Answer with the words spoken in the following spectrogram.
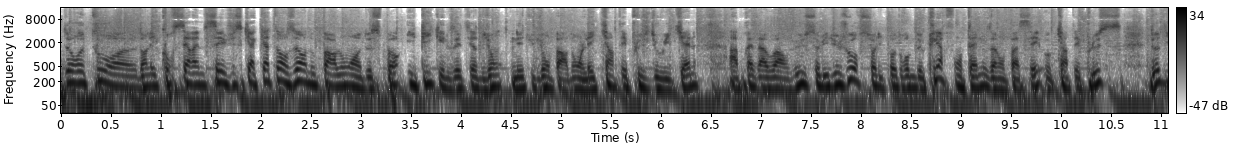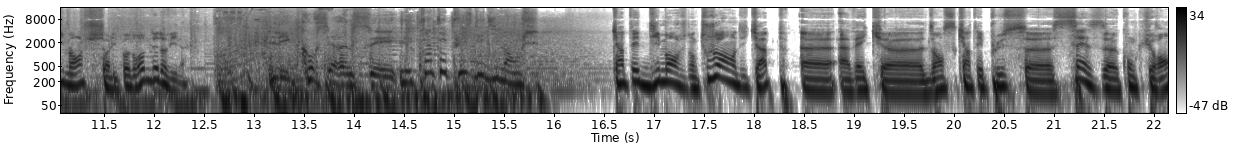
de retour euh, dans les courses RMC jusqu'à 14h. Nous parlons euh, de sport hippique et nous étudions, étudions pardon, les quintés plus du week-end. Après avoir vu celui du jour sur l'hippodrome de Clairefontaine, nous allons passer au quintet plus de dimanche sur l'hippodrome de Deauville. Les courses RMC. Le quintet plus du dimanche. Quintet de dimanche, donc toujours un handicap, euh, avec euh, dans ce quintet plus euh, 16 concurrents.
